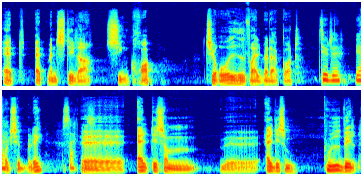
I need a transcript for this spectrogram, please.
at, at man stiller sin krop til rådighed for alt, hvad der er godt? Det er det, ja. For eksempel, ikke? Sagtens. Øh, alt det, som øh, alt det, som Gud vil,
